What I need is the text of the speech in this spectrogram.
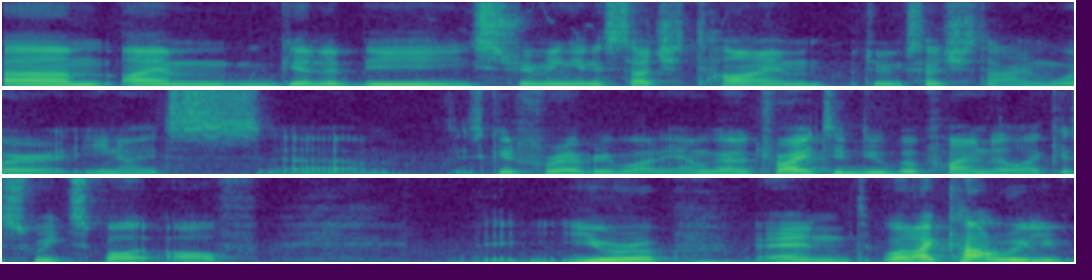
um, I'm gonna be streaming in such a time during such a time where you know it's um, it's good for everybody. I'm gonna try to do but find a, like a sweet spot of Europe and well, I can't really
